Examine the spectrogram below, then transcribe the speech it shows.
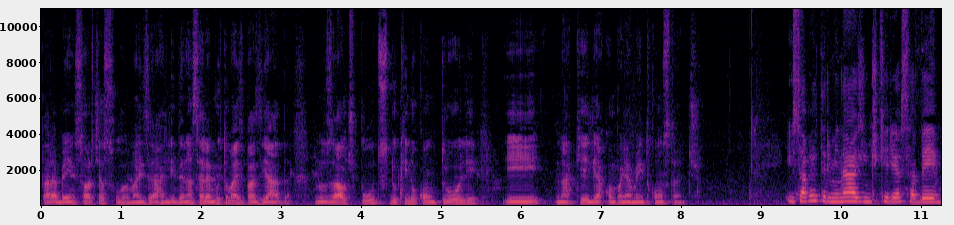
parabéns, sorte a sua. Mas a liderança ela é muito mais baseada nos outputs do que no controle e naquele acompanhamento constante. E só para terminar, a gente queria saber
